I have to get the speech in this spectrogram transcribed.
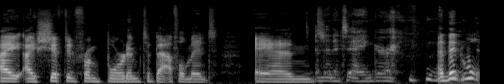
I I shifted from boredom to bafflement and And then into anger. and then well,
